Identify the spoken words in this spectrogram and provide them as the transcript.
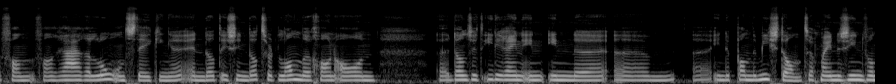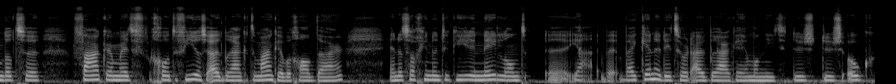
van, van rare longontstekingen. En dat is in dat soort landen gewoon al een dan zit iedereen in, in, de, uh, in de pandemiestand. Zeg maar in de zin van dat ze vaker met grote virusuitbraken te maken hebben gehad daar. En dat zag je natuurlijk hier in Nederland. Ja, wij kennen dit soort uitbraken helemaal niet. Dus, dus ook.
